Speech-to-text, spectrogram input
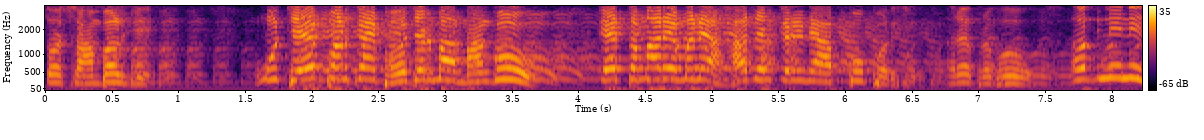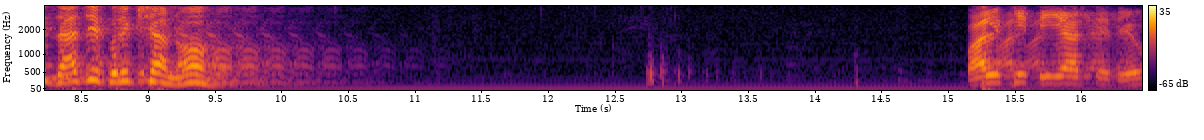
તો સાંભળજે. હું જે પણ કઈ ભોજનમાં માંગુ એ તમારે મને હાજર કરીને આપવું પડશે. અરે પ્રભુ અગ્નિની જાજી પરીક્ષા ન પાલખી તૈયાર છે દેવ.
